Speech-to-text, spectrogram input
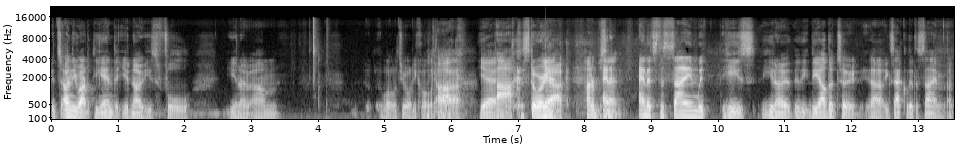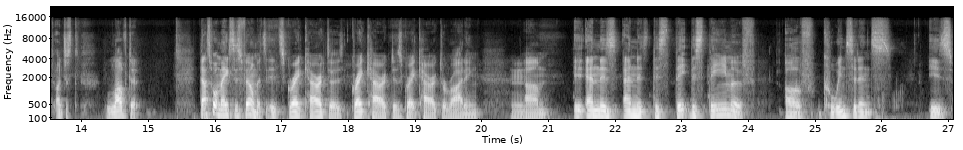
it's only right at the end that you know his full, you know, um, what would you already call it? arc. Uh, yeah. arc, story Yeah, arc. 100%. And, and it's the same with his, you know, the, the other two, uh, exactly the same. I, I just loved it. that's what makes this film. It's it's great characters, great characters, great character writing, um, it, and there's and it's this th- this theme of of coincidence is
